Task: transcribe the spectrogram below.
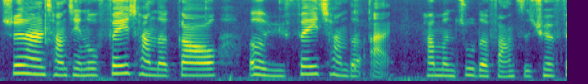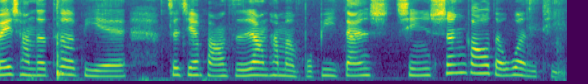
虽然长颈鹿非常的高，鳄鱼非常的矮，他们住的房子却非常的特别。这间房子让他们不必担心身高的问题。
